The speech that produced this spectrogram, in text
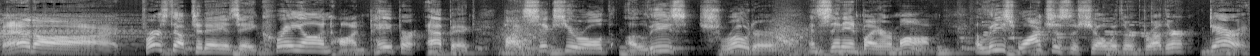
fan art. First up today is a crayon on paper epic by six year old Elyse Schroeder and sent in by her mom. Elyse watches the show with her brother Derek.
